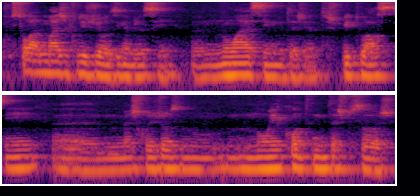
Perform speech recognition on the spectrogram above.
por seu lado mais religioso, digamos assim. Não há assim muita gente. Espiritual sim, mas religioso não, não encontro muitas pessoas.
